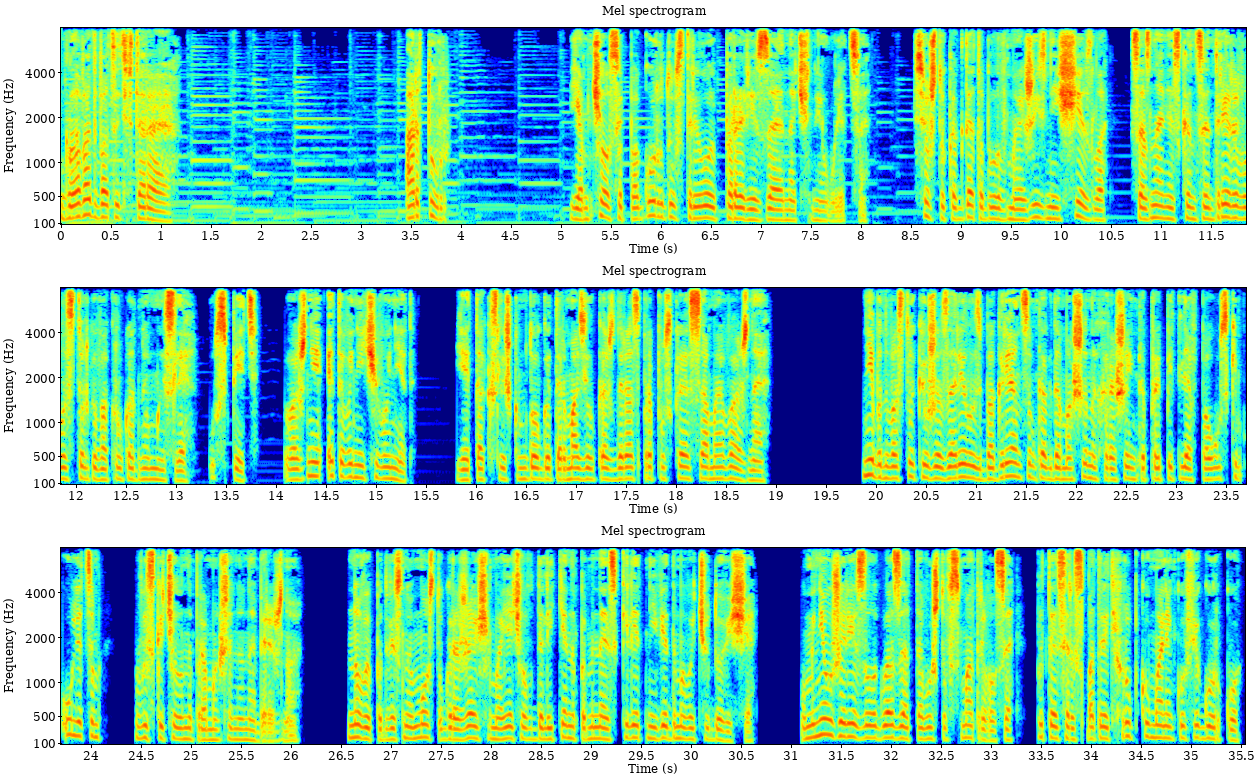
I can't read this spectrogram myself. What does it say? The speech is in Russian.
Глава 22. Артур. Я мчался по городу, стрелой прорезая ночные улицы. Все, что когда-то было в моей жизни, исчезло, сознание сконцентрировалось только вокруг одной мысли — успеть. Важнее этого ничего нет. Я и так слишком долго тормозил каждый раз, пропуская самое важное. Небо на востоке уже озарилось багрянцем, когда машина, хорошенько пропетляв по узким улицам, выскочила на промышленную набережную. Новый подвесной мост угрожающе маячил вдалеке, напоминая скелет неведомого чудовища. У меня уже резало глаза от того, что всматривался, пытаясь рассмотреть хрупкую маленькую фигурку.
